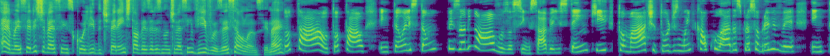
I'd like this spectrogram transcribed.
É, mas se eles tivessem escolhido diferente, talvez eles não tivessem vivos. Esse é o lance, né? Total, total. Então eles estão pisando em ovos assim, sabe? Eles têm que tomar atitudes muito calculadas para sobreviver. Então,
